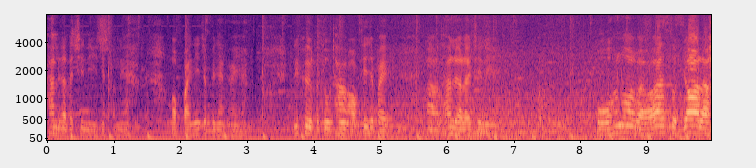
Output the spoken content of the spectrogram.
ท่าเรือราชินีเนี่ยตอนนี้ออกไปนี่จะเป็นยังไงนี่คือประตูทางออกที่จะไปท่าเรือราชินี ข้างนอกแบบว่าสุดยอดแล้ว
